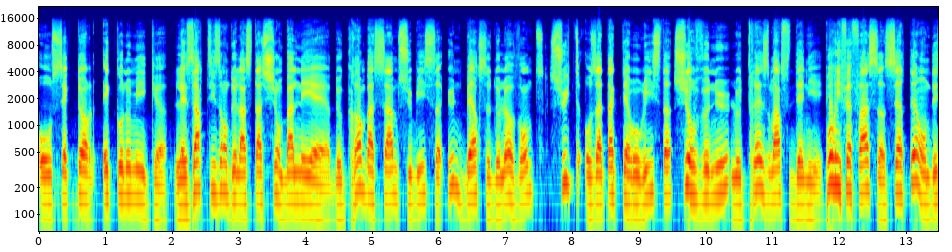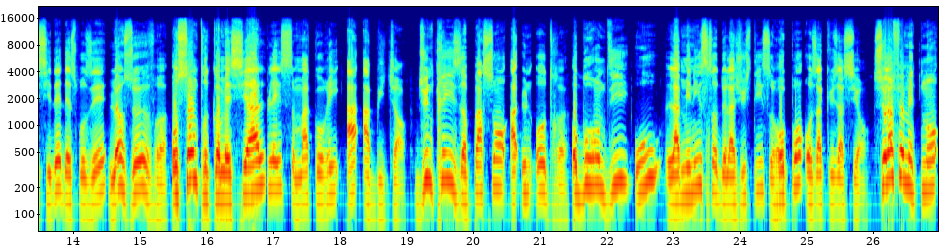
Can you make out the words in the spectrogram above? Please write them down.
au secteur économique. Les artisans de la station balnéaire de Grand Bassam subissent une berce de leur vente suite aux attaques terroristes survenues le 13 mars dernier. Pour y faire face, certains ont décidé d'exposer leurs œuvres au centre commercial Place Makori à Abidjan. D'une crise, passons à une autre. Au Burundi, où la ministre de la Justice répond aux accusations. Cela fait maintenant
